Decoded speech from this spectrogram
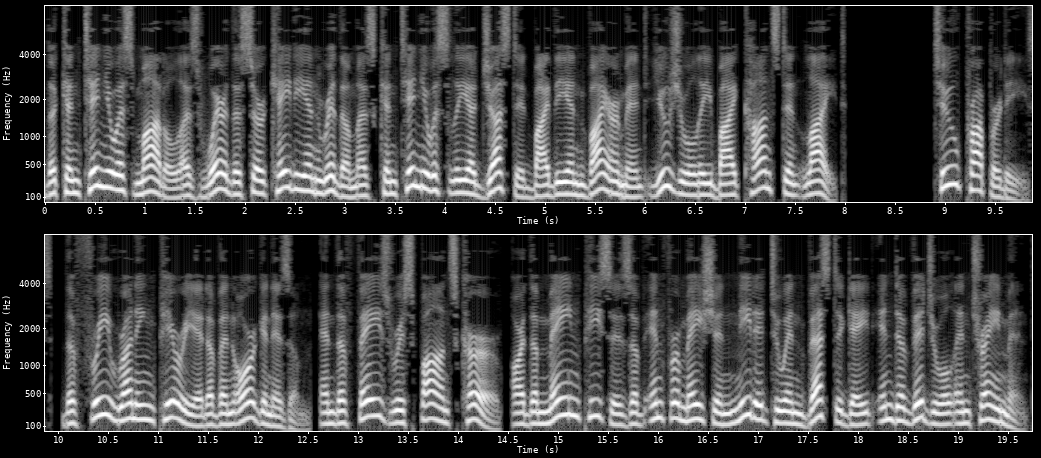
The continuous model is where the circadian rhythm is continuously adjusted by the environment usually by constant light. Two properties, the free-running period of an organism, and the phase response curve, are the main pieces of information needed to investigate individual entrainment.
